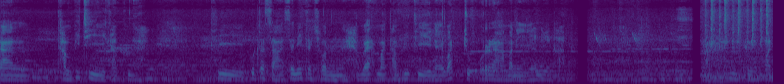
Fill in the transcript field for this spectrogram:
การ ทำพิธีครับนะที่พุทธศาสนิกชนแวะมาทำพิธีในวัดจุรามณีนั่นเองครับนี่คือบรร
